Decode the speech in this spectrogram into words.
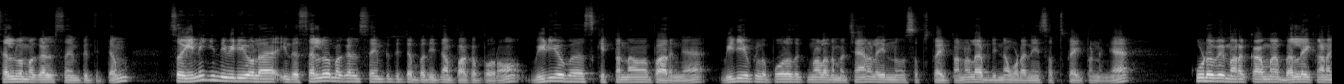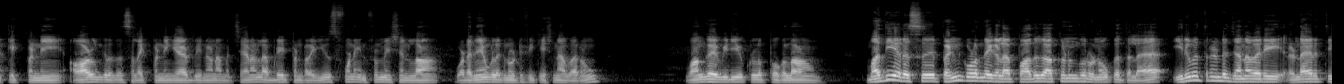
செல்வ மகள் சேமிப்பு திட்டம். ஸோ இன்றைக்கி இந்த வீடியோவில் இந்த செல்வ மகள் சேமிப்பு திட்டம் பற்றி தான் பார்க்க போகிறோம் வீடியோவை ஸ்கிப் பண்ணாமல் பாருங்கள் வீடியோக்குள்ளே போகிறதுக்கு முன்னால் நம்ம சேனலை இன்னும் சப்ஸ்கிரைப் பண்ணலை அப்படின்னா உடனே சப்ஸ்கிரைப் பண்ணுங்கள் கூடவே மறக்காமல் பெல் ஐக்கானை கிளிக் பண்ணி ஆளுங்கிறத செலக்ட் பண்ணீங்க அப்படின்னா நம்ம சேனல் அப்டேட் பண்ணுற யூஸ்ஃபுல்லான இன்ஃபர்மேஷன்லாம் உடனே உங்களுக்கு நோட்டிஃபிகேஷனாக வரும். வாங்க வீடியோக்குள்ளே போகலாம். மத்திய அரசு பெண் குழந்தைகளை பாதுகாக்கணுங்கிற நோக்கத்தில் இருபத்தி ரெண்டு ஜனவரி ரெண்டாயிரத்தி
